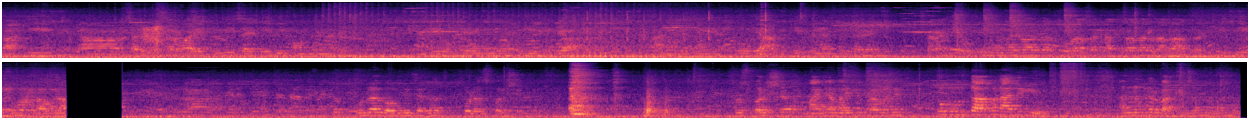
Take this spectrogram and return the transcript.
बाकी अं, सर्व सर्व आहे तुम्हीच आहे ते बी फॉर्म देणार आहे आणि योग्य उमेदवार तुम्ही निवडा आणि तो द्या हीच विनंती करेन कारण शेवटी उमेदवार जर थोडासा कच्चा जर झाला तर किती जोर लावला तर पुन्हा जाऊन मी त्याला थोडा स्पर्श केला. तो स्पर्श माझ्या माहितीप्रमाणे तो मुद्दा आपण आधी घेऊ आणि नंतर बाकीचा.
